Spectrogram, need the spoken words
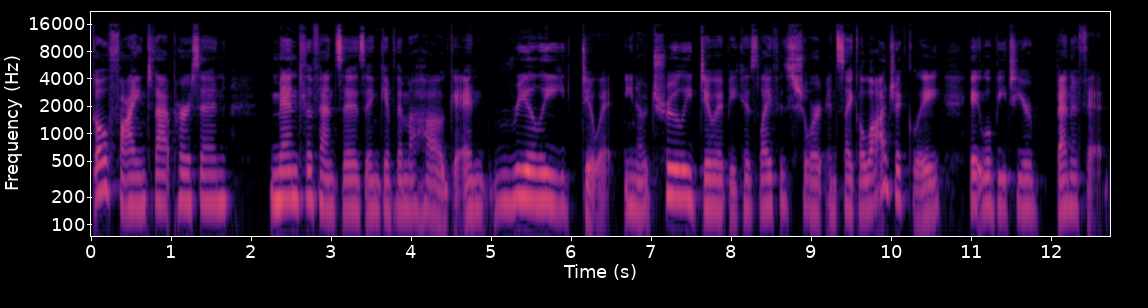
go find that person, mend the fences, and give them a hug and really do it. You know, truly do it because life is short and psychologically it will be to your benefit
